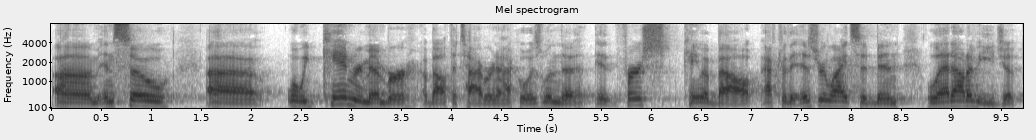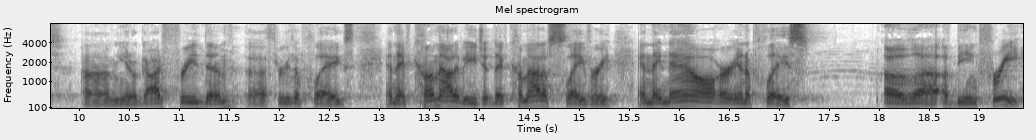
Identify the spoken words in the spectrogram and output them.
Um, and so uh, what we can remember about the tabernacle is when the, it first came about, after the Israelites had been led out of Egypt, um, you know, God freed them uh, through the plagues, and they've come out of Egypt, they've come out of slavery, and they now are in a place of, uh, of being free.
